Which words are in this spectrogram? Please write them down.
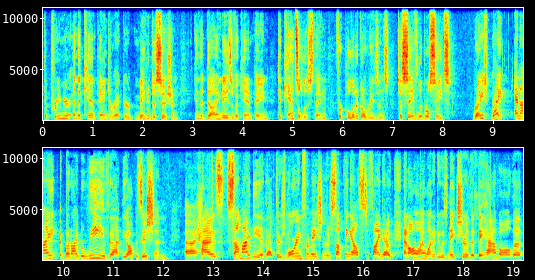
The premier and the campaign director made a decision in the dying days of a campaign to cancel this thing for political reasons to save liberal seats. Right? Right. And I but I believe that the opposition uh, has some idea that there's more information, there's something else to find out. And all I want to do is make sure that they have all the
